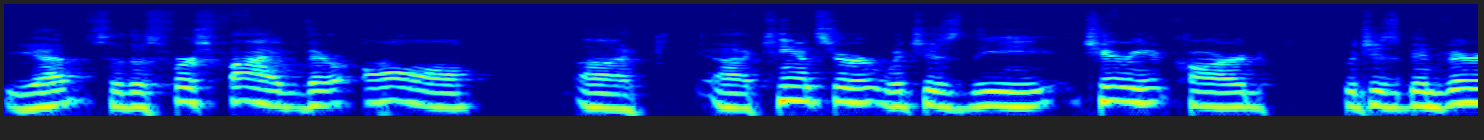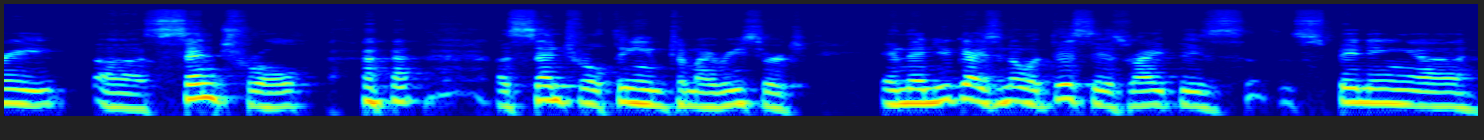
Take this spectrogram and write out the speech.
Yep. So those first five, they're all uh, uh, Cancer, which is the chariot card, which has been very uh, central, a central theme to my research. And then you guys know what this is, right? These spinning, uh,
